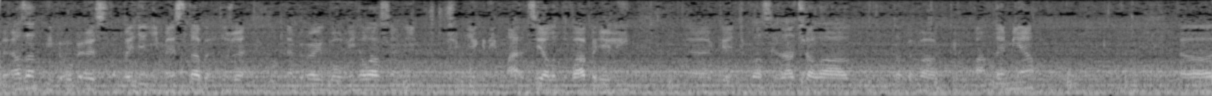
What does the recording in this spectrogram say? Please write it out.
razantný progres v tom vedení mesta, pretože ten projekt bol vyhlásený už tuším niekedy v marci alebo v apríli, eh, keď vlastne začala pandémia. Eh,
